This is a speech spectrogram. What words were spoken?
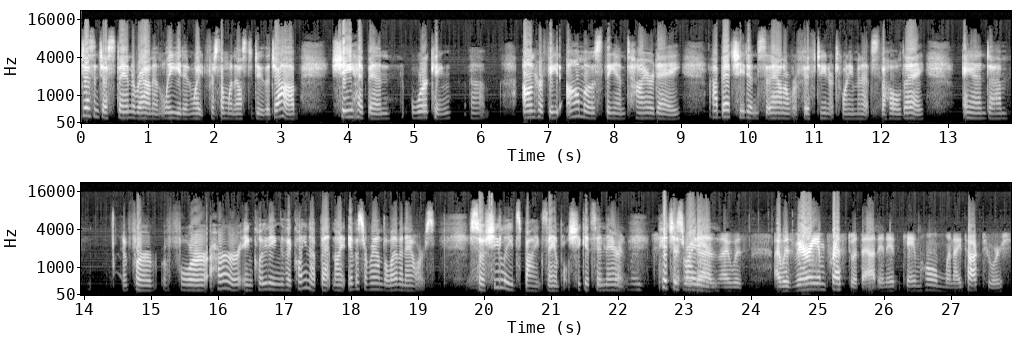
doesn't just stand around and lead and wait for someone else to do the job. She had been working um, on her feet almost the entire day. I bet she didn't sit down over 15 or 20 minutes the whole day. And um, for for her, including the cleanup that night, it was around 11 hours. So she leads by example. She gets in there and pitches right in. I was I was very impressed with that, and it came home when I talked to her. She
